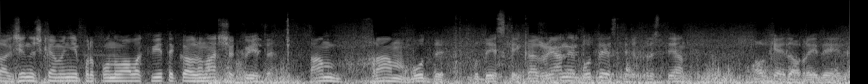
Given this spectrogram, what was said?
Так, жіночка мені пропонувала квіти, кажу, нащо квіти? Там храм Будди, буддийський. Кажу, я не буддист, я християн. Окей, добре, йди, йди.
